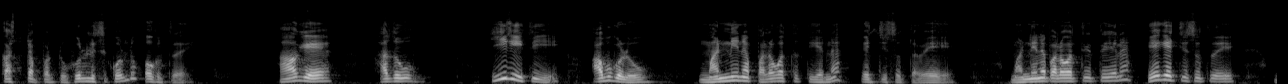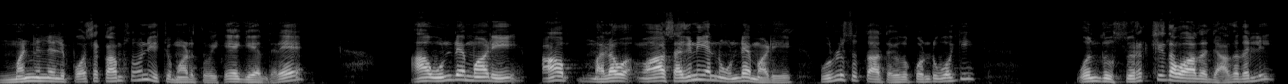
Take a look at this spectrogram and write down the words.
ಕಷ್ಟಪಟ್ಟು ಹುರುಳಿಸಿಕೊಂಡು ಹೋಗುತ್ತದೆ. ಹಾಗೆ ಅದು ಈ ರೀತಿ ಅವುಗಳು ಮಣ್ಣಿನ ಫಲವತ್ತತೆಯನ್ನು ಹೆಚ್ಚಿಸುತ್ತವೆ. ಮಣ್ಣಿನ ಫಲವತ್ತತೆಯನ್ನು ಹೇಗೆ ಹೆಚ್ಚಿಸುತ್ತದೆ? ಮಣ್ಣಿನಲ್ಲಿ ಪೋಷಕಾಂಶವನ್ನು ಹೆಚ್ಚು ಮಾಡುತ್ತವೆ. ಹೇಗೆ ಅಂದರೆ ಆ ಉಂಡೆ ಮಾಡಿ, ಆ ಮಲವ, ಆ ಸಗಣಿಯನ್ನು ಉಂಡೆ ಮಾಡಿ ಉರುಳಿಸುತ್ತಾ ತೆಗೆದುಕೊಂಡು ಹೋಗಿ ಒಂದು ಸುರಕ್ಷಿತವಾದ ಜಾಗದಲ್ಲಿ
